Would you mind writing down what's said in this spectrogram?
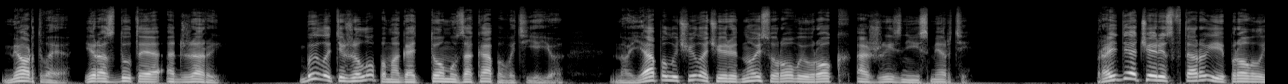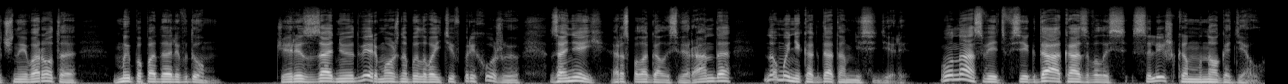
мертвая и раздутая от жары. Было тяжело помогать Тому закапывать ее, но я получил очередной суровый урок о жизни и смерти. Пройдя через вторые проволочные ворота, мы попадали в дом. Через заднюю дверь можно было войти в прихожую, за ней располагалась веранда, но мы никогда там не сидели. У нас ведь всегда оказывалось слишком много дел.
